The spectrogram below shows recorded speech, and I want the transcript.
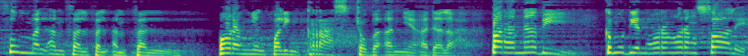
thumma al-amthal fal-amthal." Orang yang paling keras cobaannya adalah para nabi, kemudian orang-orang saleh,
